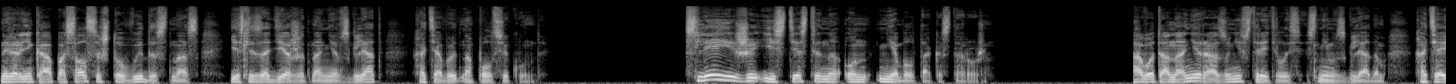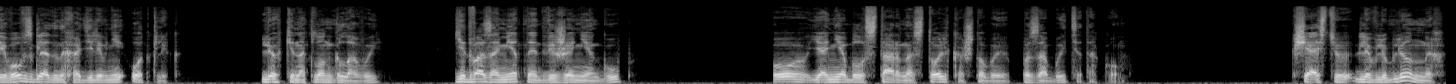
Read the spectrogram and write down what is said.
Наверняка опасался, что выдаст нас, если задержит на мне взгляд хотя бы на полсекунды. С Леей же, естественно, он не был так осторожен. А вот она ни разу не встретилась с ним взглядом, хотя его взгляды находили в ней отклик. Легкий наклон головы, едва заметное движение губ — о, я не был стар настолько, чтобы позабыть о таком. К счастью для влюбленных,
